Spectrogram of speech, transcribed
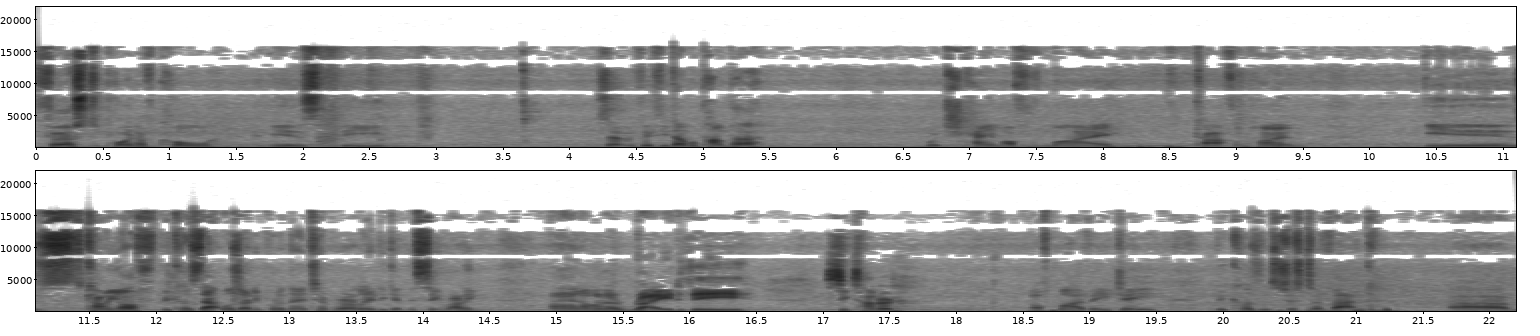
first point of call is the 750 double pumper, which came off of my car from home, is coming off because that was only put in there temporarily to get this thing running. And I'm gonna raid the 600 off my VG because it's just a vac um,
